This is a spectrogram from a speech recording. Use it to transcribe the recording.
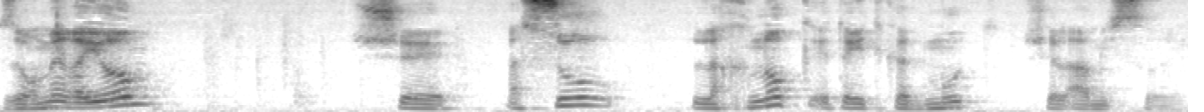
זה אומר היום שאסור לחנוק את ההתקדמות של עם ישראל.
